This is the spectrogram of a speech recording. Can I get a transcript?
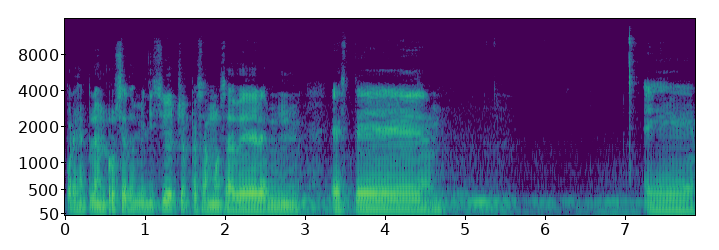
Por ejemplo, en Rusia 2018 empezamos a ver mm, este eh,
